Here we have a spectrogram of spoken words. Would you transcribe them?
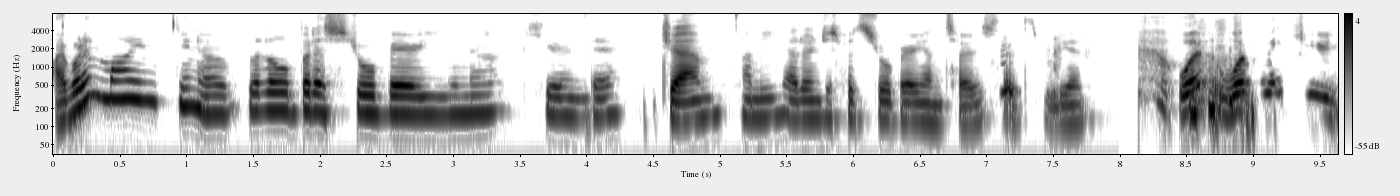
I wouldn't mind, you know, a little bit of strawberry, you know, here and there. Jam. I mean, I don't just put strawberry on toast. That's weird. what what makes you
